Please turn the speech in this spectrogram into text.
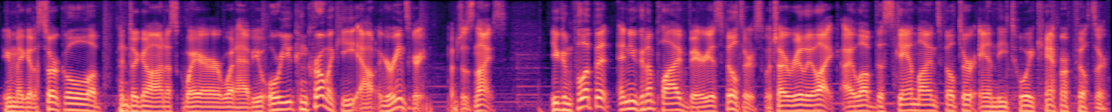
you can make it a circle, a pentagon, a square, what have you, or you can chroma key out a green screen, which is nice. You can flip it and you can apply various filters, which I really like. I love the scan lines filter and the toy camera filter.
